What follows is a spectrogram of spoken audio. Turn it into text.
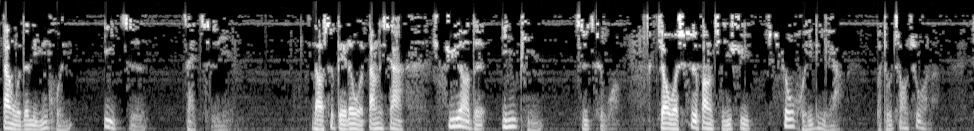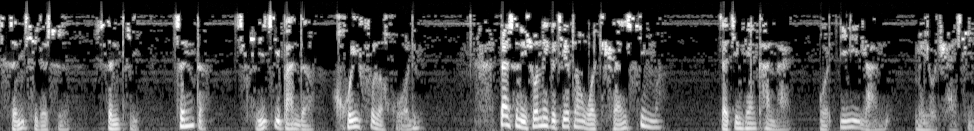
但我的灵魂一直在指引。老师给了我当下需要的音频，支持我，教我释放情绪，收回力量，我都照做了。神奇的是，身体真的奇迹般的恢复了活力。但是你说那个阶段我全信吗？在今天看来，我依然没有全信。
